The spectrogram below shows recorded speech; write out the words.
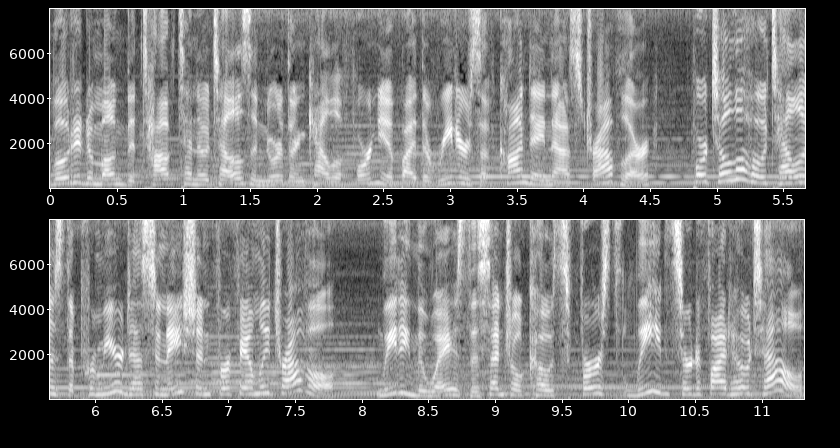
Voted among the top 10 hotels in Northern California by the readers of Condé Nast Traveler, Portola Hotel is the premier destination for family travel. Leading the way is the Central Coast's first LEED certified hotel.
